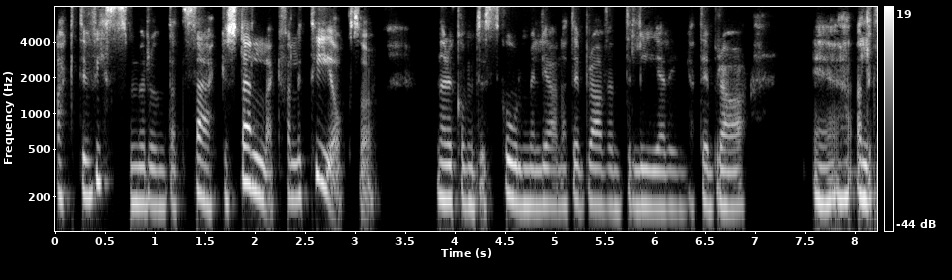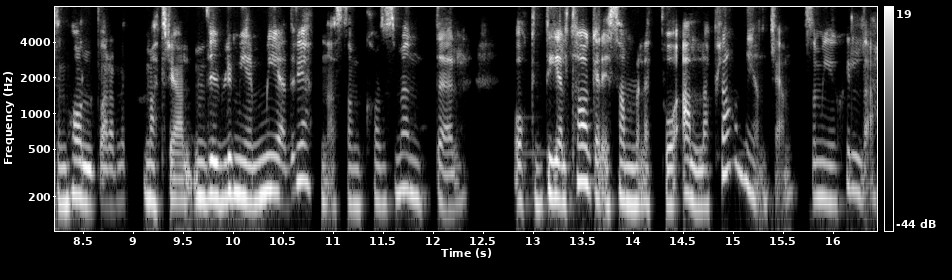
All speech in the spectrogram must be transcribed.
aktivism runt att säkerställa kvalitet också när det kommer till skolmiljön, att det är bra ventilering, att det är bra eh, liksom hållbara material. Men vi blir mer medvetna som konsumenter och deltagare i samhället på alla plan egentligen, som enskilda.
